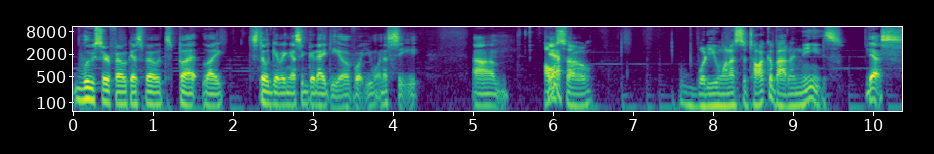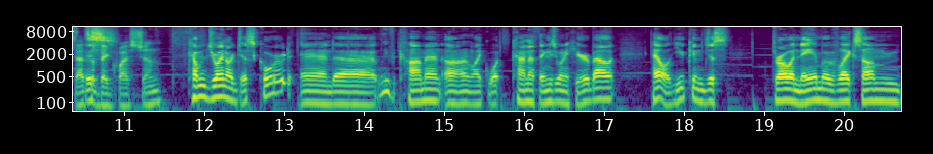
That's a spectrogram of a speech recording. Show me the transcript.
looser focus votes, but like still giving us a good idea of what you want to see. Um, Yeah. Also, what do you want us to talk about in these? yes, That's this- a big question. come join our Discord and uh, leave a comment on like what kind of things you want to hear about. Hell, you can just throw a name of like some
